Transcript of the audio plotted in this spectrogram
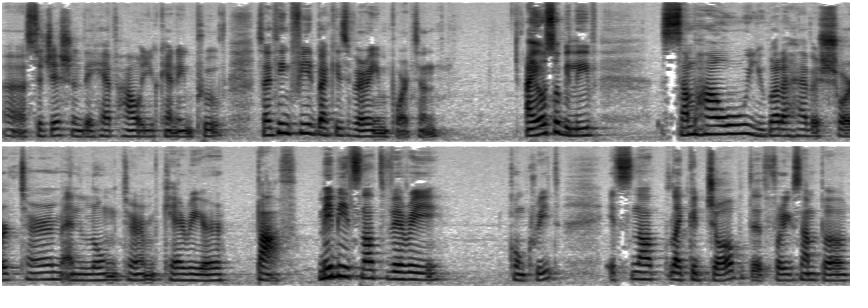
uh, suggestion they have, how you can improve. So I think feedback is very important. I also believe somehow you gotta have a short term and long term career path. Maybe it's not very concrete. It's not like a job that, for example,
